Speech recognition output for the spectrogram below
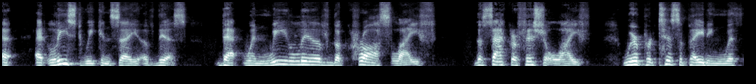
At, at least we can say of this that when we live the cross life, the sacrificial life, we're participating with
